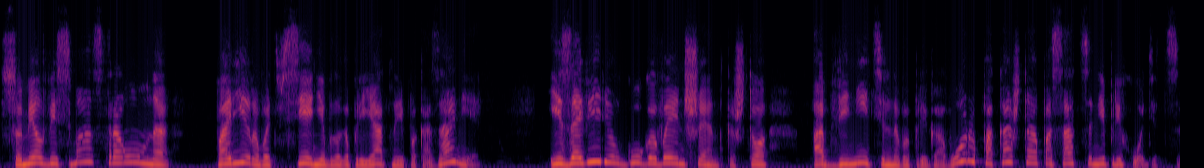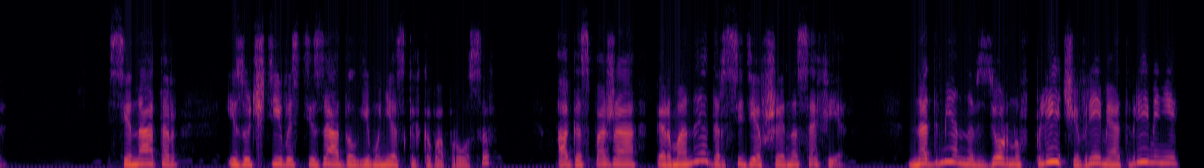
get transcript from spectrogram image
сумел весьма остроумно парировать все неблагоприятные показания и заверил Гуга Вейншенко, что обвинительного приговора пока что опасаться не приходится. Сенатор из учтивости задал ему несколько вопросов, а госпожа Перманедер, сидевшая на софе, надменно вздернув плечи, время от времени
